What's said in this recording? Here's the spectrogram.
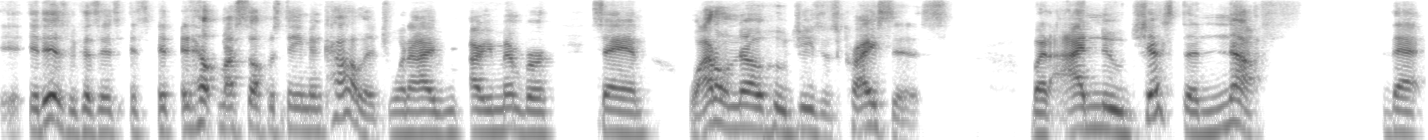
it, it is because it's, it's it, it helped my self esteem in college when I I remember saying, well, I don't know who Jesus Christ is, but I knew just enough that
